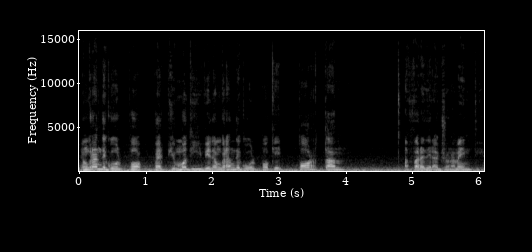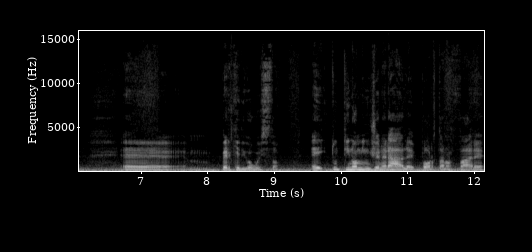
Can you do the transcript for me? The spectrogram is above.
è un grande colpo per più motivi ed è un grande colpo che porta a fare dei ragionamenti eh, perché dico questo? E tutti i nomi in generale portano a fare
